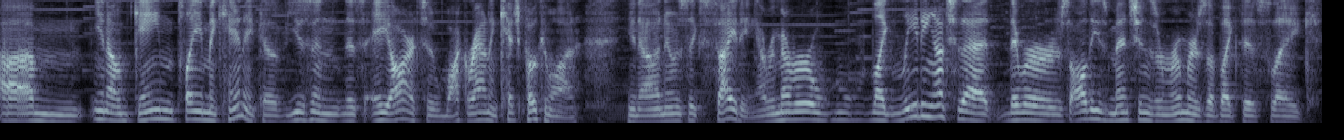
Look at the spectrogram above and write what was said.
um, you know, gameplay mechanic of using this AR to walk around and catch Pokemon, you know, and it was exciting. I remember like leading up to that, there was all these mentions and rumors of like this, like,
